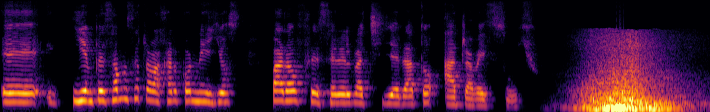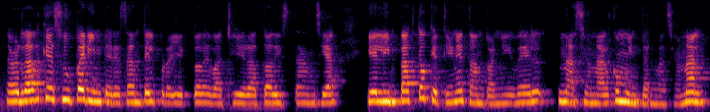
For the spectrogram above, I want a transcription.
eh, y empezamos a trabajar con ellos para ofrecer el bachillerato a través suyo. La verdad que es súper interesante el proyecto de bachillerato a distancia y el impacto que tiene tanto a nivel nacional como internacional.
